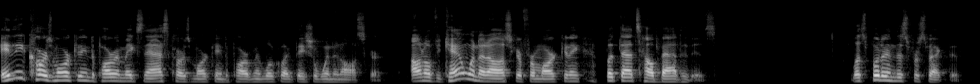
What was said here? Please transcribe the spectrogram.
IndyCar's marketing department makes NASCAR's marketing department look like they should win an Oscar. I don't know if you can win an Oscar for marketing, but that's how bad it is. Let's put it in this perspective.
